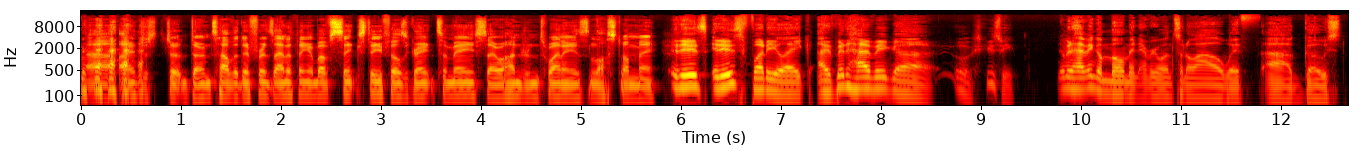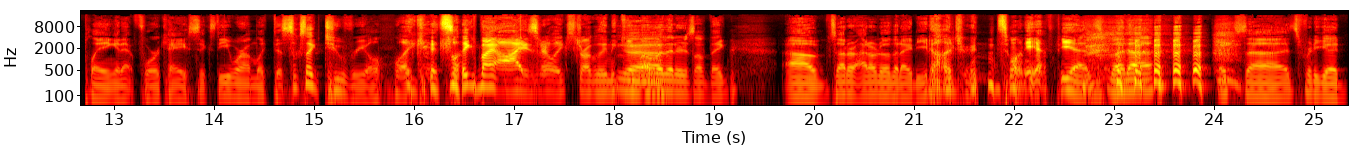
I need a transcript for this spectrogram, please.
uh, I just j- don't tell the difference. Anything above 60 feels great to me. So 120 is lost on me. It is. It is funny. Like I've been having. Uh, oh, excuse me. I've been having a moment every once in a while with uh, Ghost playing it at 4K 60, where I'm like, this looks like too real. Like it's like my eyes are like struggling to keep Yeah. up with it or something. Um, so I don't. I don't know that I need 120 FPS, but uh, it's uh, it's pretty good.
